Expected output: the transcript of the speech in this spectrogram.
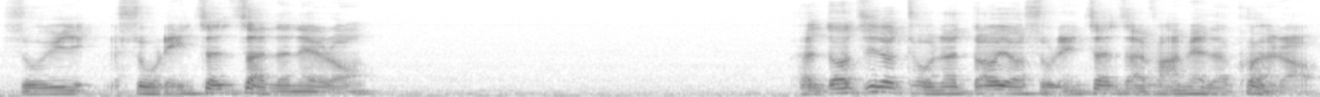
属于属灵征战的内容。很多基督徒呢都有属灵征战方面的困扰，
